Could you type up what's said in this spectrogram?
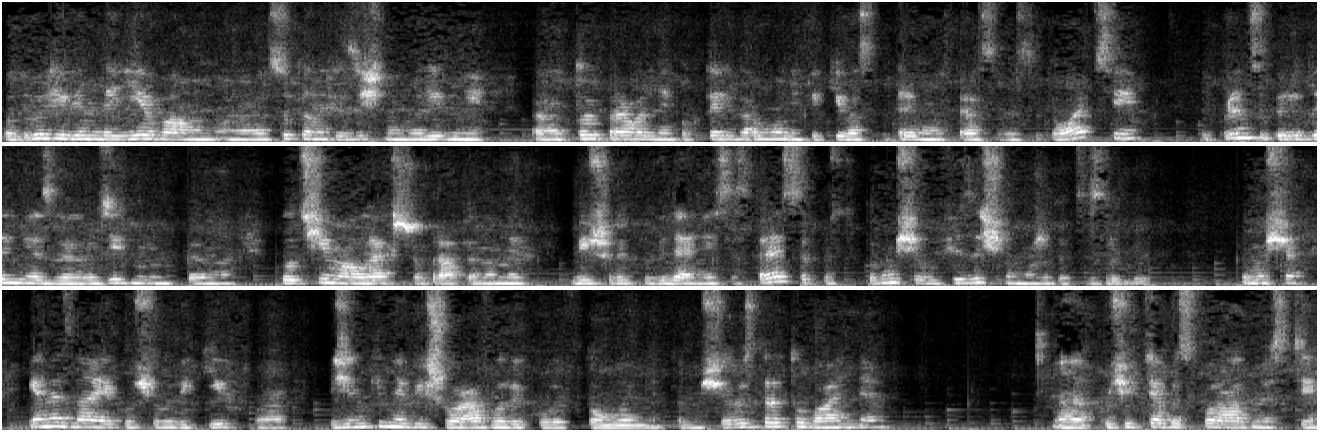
По-друге, він дає вам е, суто на фізичному рівні той правильний коктейль гармонів, який вас підтримує у стресовій ситуації. І, в принципі, людині з розігнутими плечима легше брати на них більшу відповідальність і стреси, просто тому що ви фізично можете це зробити. Тому що я не знаю, як у чоловіків жінки найбільш уразливі, коли втомлені, тому що роздратування. Е, почуття безпорадності.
